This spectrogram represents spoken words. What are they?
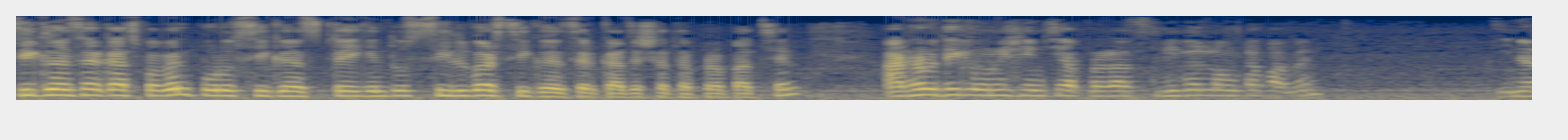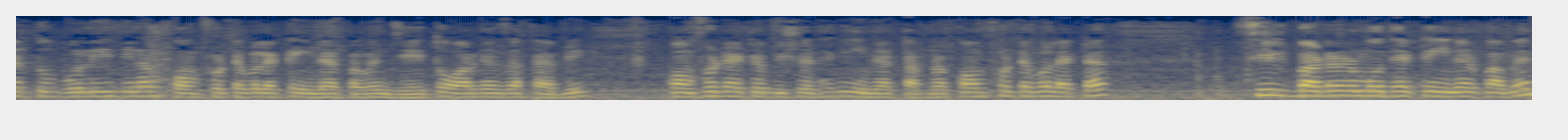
সিকোয়েন্সের কাজ পাবেন, পুরো সিকোয়েন্সটাই কিন্তু সিলভার সিকোয়েন্সের কাজের সাথে আপনারা পাচ্ছেন। আঠারো থেকে উনিশ ইঞ্চি আপনারা স্লিভের লংটা পাবেন। ইনার তো বলেই দিলাম কমফোর্টেবল একটা ইনার পাবেন, যেহেতু অর্গানজা ফ্যাব্রিক কমফোর্ট একটা বিষয় থাকে ইনারটা আপনার কমফোর্টেবল একটা সিল্ক বাটারের মধ্যে একটা ইনার পাবেন।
